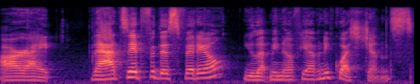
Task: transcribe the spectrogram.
All right. That's it for this video. You let me know if you have any questions.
